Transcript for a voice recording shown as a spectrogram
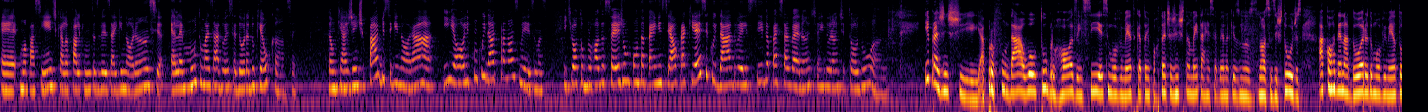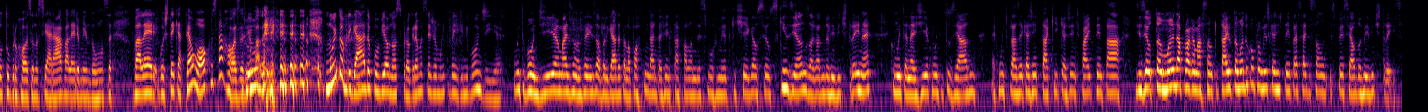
é, uma paciente que ela fala que muitas vezes a ignorância ela é muito mais adoecedora do que o câncer. Então, que a gente pare de se ignorar e olhe com cuidado para nós mesmas. E que o Outubro Rosa seja um pontapé inicial para que esse cuidado ele siga perseverante aí durante todo o ano. E para a gente aprofundar o Outubro Rosa em si, esse movimento que é tão importante, a gente também está recebendo aqui nos nossos estúdios a coordenadora do movimento Outubro Rosa no Ceará, Valéria Mendonça. Valéria, gostei que até o óculos está rosa, Tudo. viu, Valéria? muito obrigada por vir ao nosso programa, seja muito bem-vindo e bom dia. Muito bom dia, mais uma vez, obrigada pela oportunidade da gente estar tá falando desse movimento que chega aos seus 15 anos, agora em 2023, né? Com muita energia, com muito entusiasmo. É com muito prazer que a gente está aqui, que a gente vai tentar dizer o tamanho da programação que está e o tamanho do compromisso que a gente tem para essa edição especial 2023.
